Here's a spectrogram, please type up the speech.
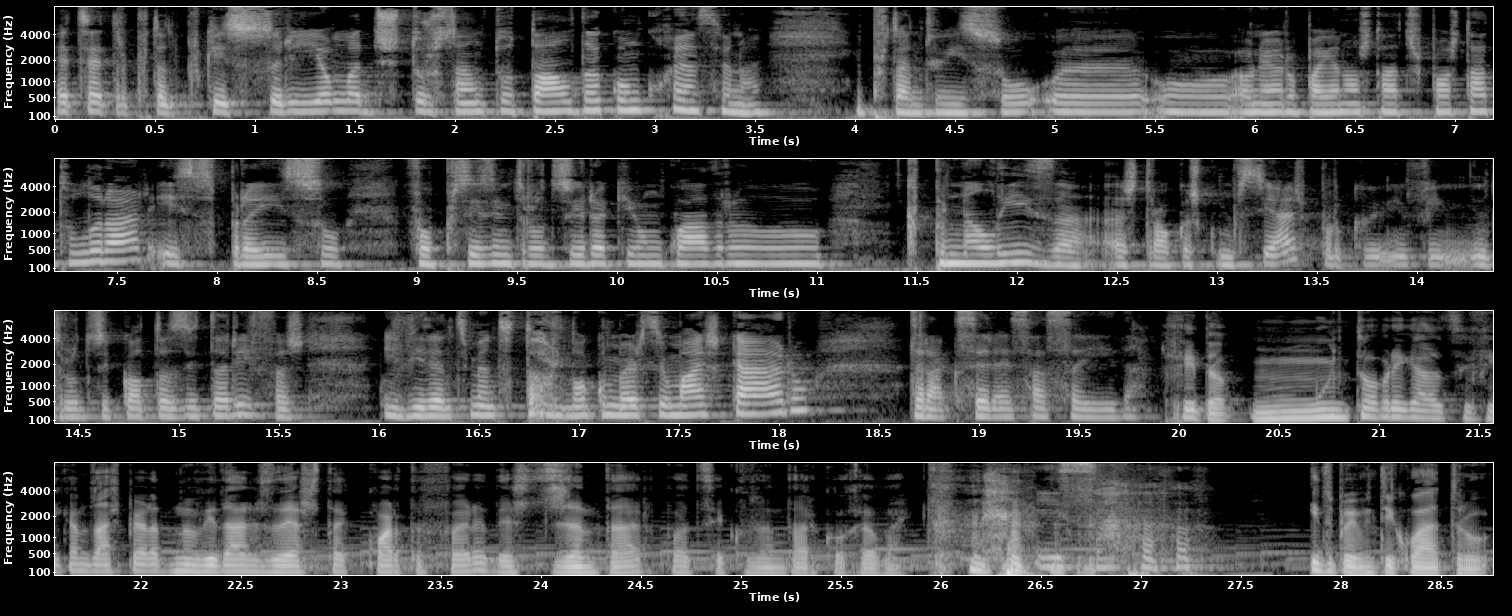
etc. Portanto, porque isso seria uma distorção total da concorrência, não é? E, portanto, isso a União Europeia não está disposta a tolerar e se para isso for preciso introduzir aqui um quadro que penaliza as trocas comerciais, porque, enfim, introduzir cotas e tarifas evidentemente torna o comércio mais caro, terá que ser essa a saída. Rita, muito obrigado e ficamos à espera de novidades desta quarta-feira, deste jantar. Pode ser que o jantar corra bem. Isso. e do P24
